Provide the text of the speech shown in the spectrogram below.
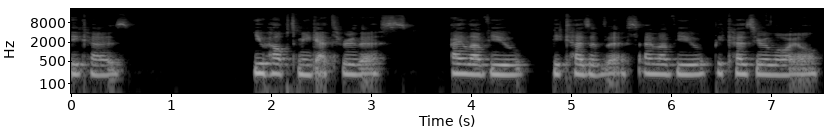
because you helped me get through this. I love you because of this. I love you because you're loyal.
